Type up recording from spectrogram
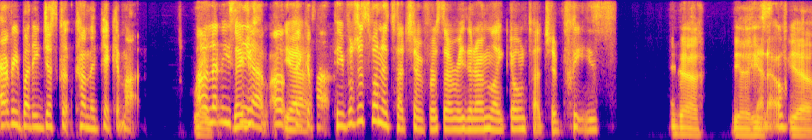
everybody just couldn't come and pick him up. Oh, right. Oh, let me see just, him. Oh, yeah. pick him up. People just want to touch him for some reason. I'm like, don't touch him, please. Yeah. Yeah. He's, you know? yeah.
